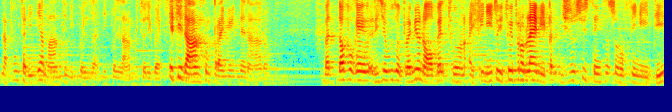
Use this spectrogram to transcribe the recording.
la punta di diamante di, quel, di quell'ambito di quel, e ti dà anche un premio in denaro. Ma dopo che hai ricevuto il premio Nobel, tu hai finito, i tuoi problemi di sussistenza sono finiti,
